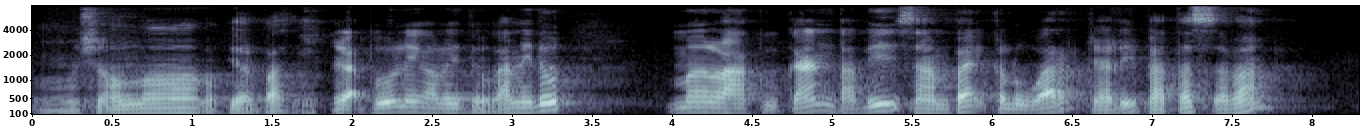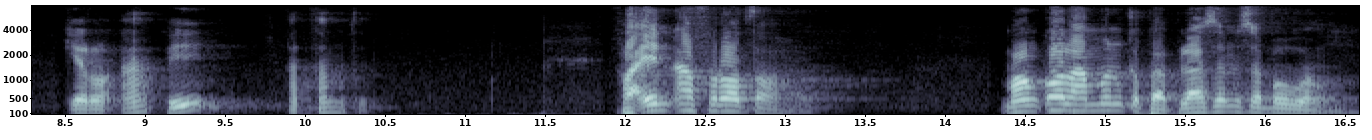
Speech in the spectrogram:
Masya Allah, kok biar pas. Enggak boleh kalau itu. Karena itu melakukan tapi sampai keluar dari batas apa? Kiro'ah bi atam itu. Fa'in afroto. Mongko lamun kebablasan sapa wong.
